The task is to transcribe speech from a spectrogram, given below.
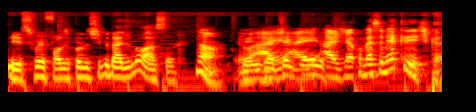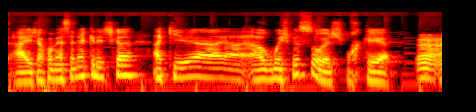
Isso foi falta de produtividade nossa. Não, eu, aí, já aí, aí, já começa a minha crítica. Aí já começa a minha crítica aqui a, a algumas pessoas, porque ah.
